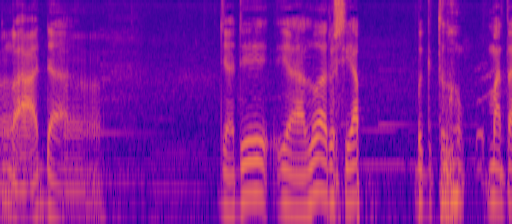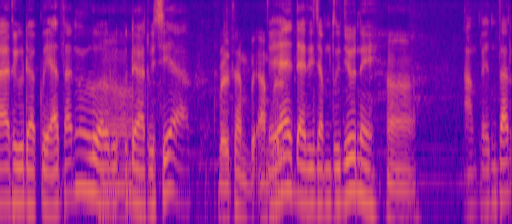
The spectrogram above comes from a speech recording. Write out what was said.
Ah, nggak ada. ah. Jadi ya lu harus siap begitu matahari udah kelihatan lu Ah. udah harus siap. berarti hampir Ya dari jam 7 nih ah. sampai ntar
